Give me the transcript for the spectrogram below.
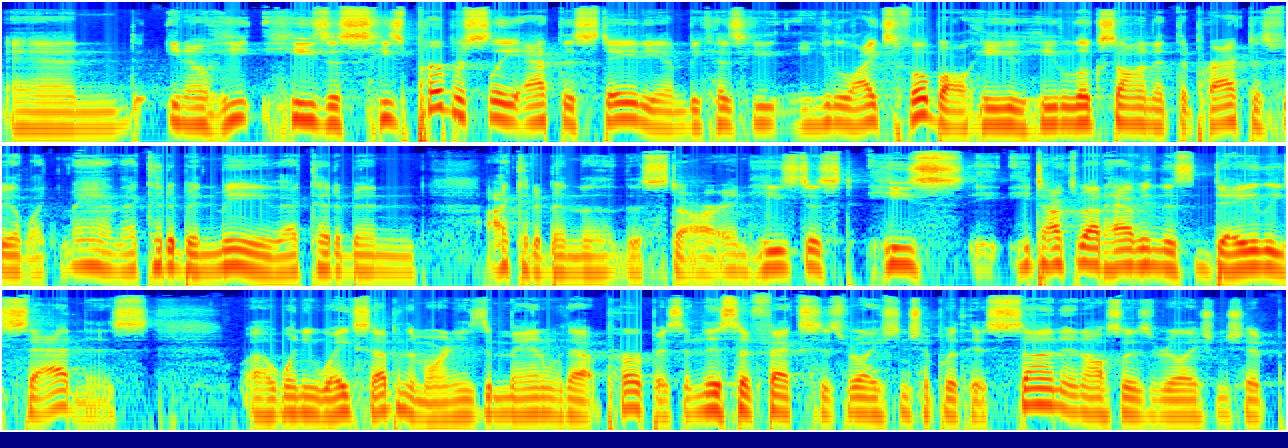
and you know he he's a, he's purposely at this stadium because he he likes football. He he looks on at the practice field like, man, that could have been me. That could have been I could have been the the star. And he's just he's he talks about having this daily sadness. Uh, when he wakes up in the morning, he's a man without purpose, and this affects his relationship with his son and also his relationship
